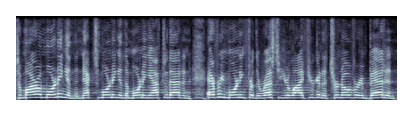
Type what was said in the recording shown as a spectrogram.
tomorrow morning and the next morning and the morning after that and every morning for the rest of your life, you're going to turn over in bed and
